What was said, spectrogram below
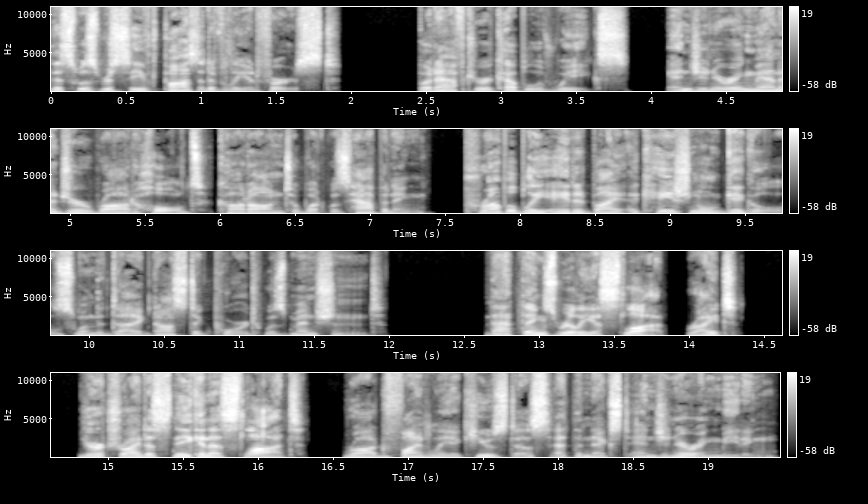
This was received positively at first, but after a couple of weeks, engineering manager Rod Holt caught on to what was happening probably aided by occasional giggles when the diagnostic port was mentioned. That thing's really a slot, right? You're trying to sneak in a slot, Rod finally accused us at the next engineering meeting.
